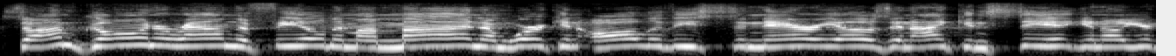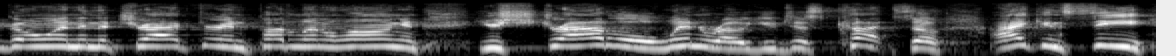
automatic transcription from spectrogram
So I'm going around the field in my mind. I'm working all of these scenarios, and I can see it. You know, you're going in the tractor and puddling along, and you straddle a windrow you just cut. So I can see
